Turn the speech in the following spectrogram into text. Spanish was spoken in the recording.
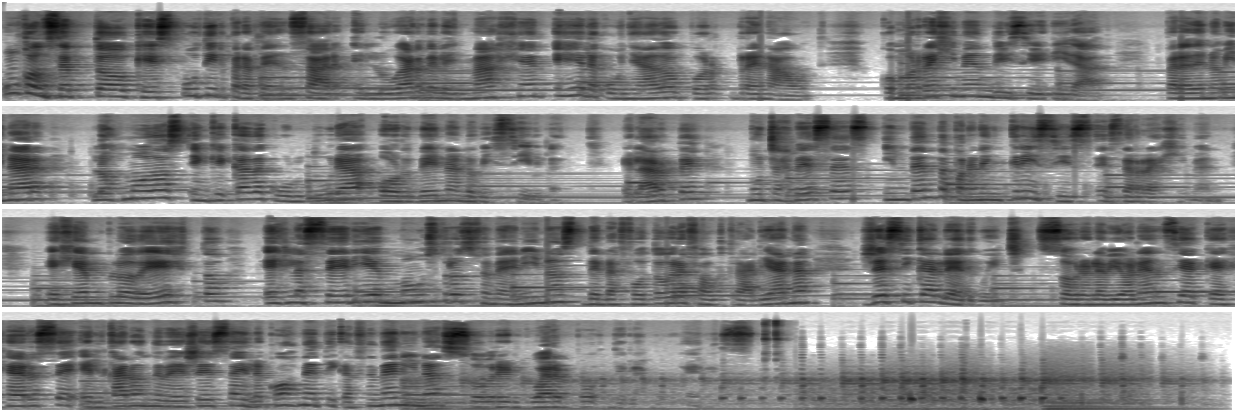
Un concepto que es útil para pensar el lugar de la imagen es el acuñado por Renaud como régimen de visibilidad, para denominar los modos en que cada cultura ordena lo visible. El arte muchas veces intenta poner en crisis ese régimen. Ejemplo de esto es la serie Monstruos Femeninos de la fotógrafa australiana Jessica Ledwich sobre la violencia que ejerce el canon de belleza y la cosmética femenina sobre el cuerpo de las mujeres.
